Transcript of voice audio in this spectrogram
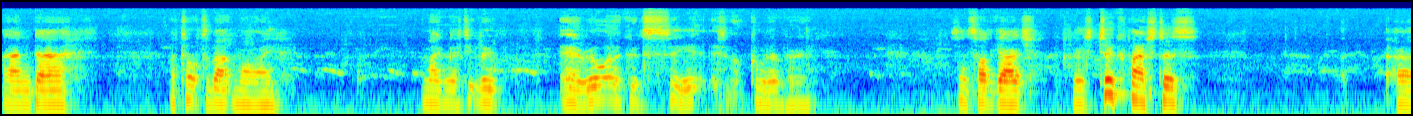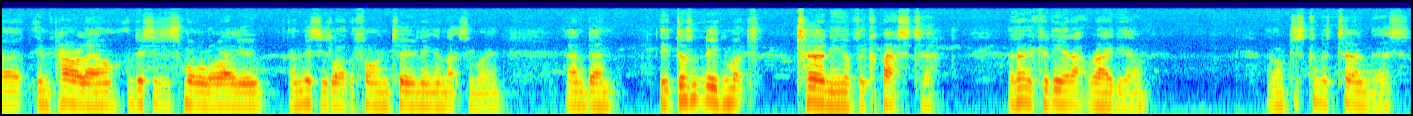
And uh, I talked about my magnetic loop aerial I could see it it's not coming up very it's inside the garage. There's two capacitors uh, in parallel, and this is a smaller value, and this is like the fine tuning, and that's the main. And um, it doesn't need much turning of the capacitor. I don't know if you could hear that radio. And I'm just going to turn this.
